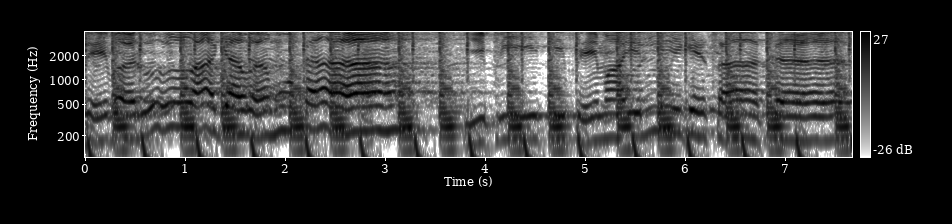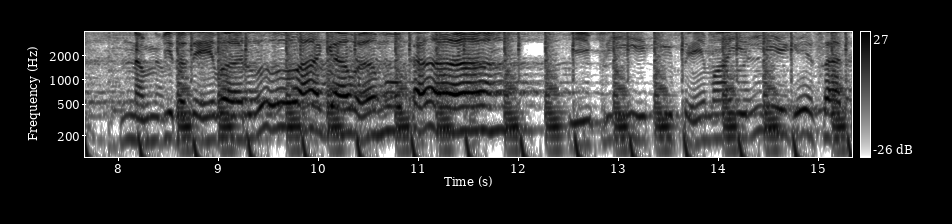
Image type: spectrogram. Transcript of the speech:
ದೇವರು ಆಗ್ಯಾವ ಮುಖ ಈ ಪ್ರೀತಿ ಪ್ರೇಮ ಎಲ್ಲಿಗೆ ಸಾಕ? ನಂಬಿದ ದೇವರು ಆಗ್ಯಾವ ಮುಖ ಈ ಪ್ರೀತಿ ಪ್ರೇಮ ಇಲ್ಲಿಗೆ ಸಾಕ?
